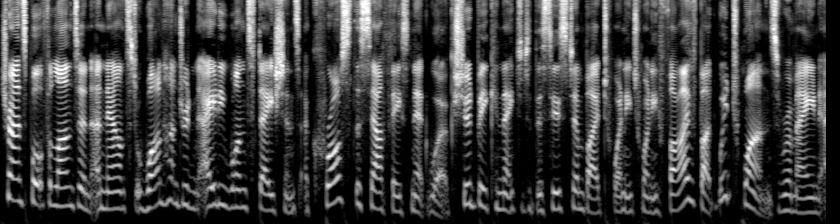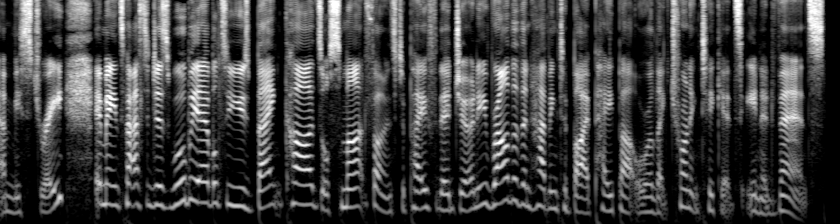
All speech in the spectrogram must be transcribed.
Transport for London announced 181 stations across the Southeast network should be connected to the system by 2025, but which ones remain a mystery. It means passengers will be able to use bank cards or smartphones to pay for their journey rather than having to buy paper or electronic tickets in advance.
